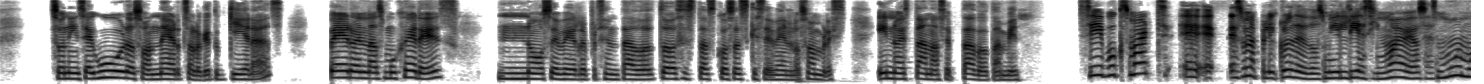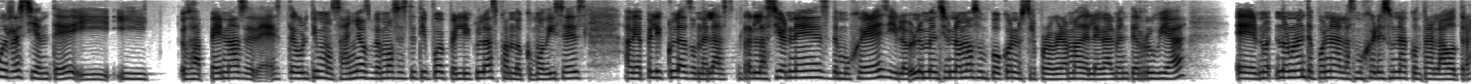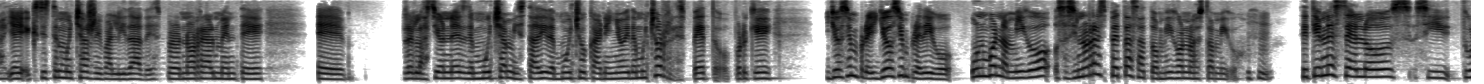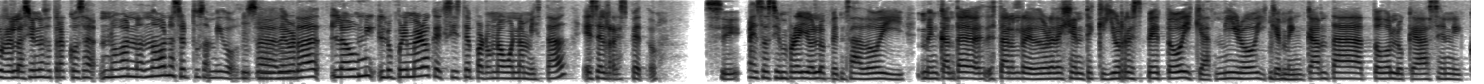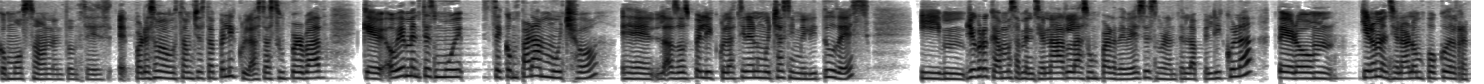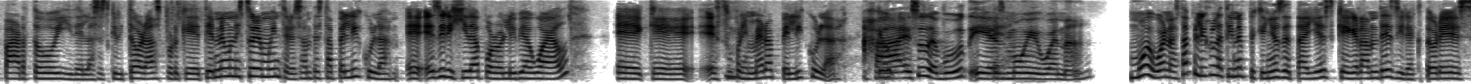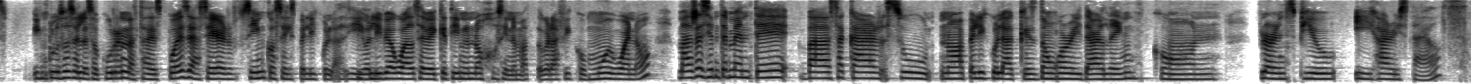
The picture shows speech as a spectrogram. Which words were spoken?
son inseguros, son nerds o lo que tú quieras. Pero en las mujeres no se ve representado todas estas cosas que se ven en los hombres y no es tan aceptado también. Sí, Booksmart eh, eh, es una película de 2019, o sea, es muy, muy reciente y, y o sea, apenas de este últimos años vemos este tipo de películas cuando, como dices, había películas donde las relaciones de mujeres, y lo, mencionamos un poco en nuestro programa de Legalmente Rubia, eh, normalmente ponen a las mujeres una contra la otra y existen muchas rivalidades, pero no realmente relaciones de mucha amistad y de mucho cariño y de mucho respeto, porque yo siempre, yo siempre digo, un buen amigo, o sea, si no respetas a tu amigo, no es tu amigo. Si tienes celos, si tu relación es otra cosa, no van a, no van a ser tus amigos. O sea, de verdad, lo, lo primero que existe para una buena amistad es el respeto. Sí. Eso siempre yo lo he pensado y me encanta estar alrededor de gente que yo respeto y que admiro y que me encanta todo lo que hacen y cómo son. Entonces, eh, por eso me gusta mucho esta película. Hasta Superbad, que obviamente es muy, se compara mucho. Eh, las dos películas tienen muchas similitudes. Y mm, yo creo que vamos a mencionarlas un par de veces durante la película, pero mm, quiero mencionar un poco del reparto y de las escritoras porque tiene una historia muy interesante esta película. Eh, es dirigida por Olivia Wilde, eh, que es su primera película. Ajá, es su debut y es muy buena. Muy buena. Esta película tiene pequeños detalles que grandes directores incluso se les ocurren hasta después de hacer cinco o seis películas. Y Olivia Wilde se ve que tiene un ojo cinematográfico muy bueno. Más recientemente va a sacar su nueva película que es Don't Worry Darling con Florence Pugh y Harry Styles.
